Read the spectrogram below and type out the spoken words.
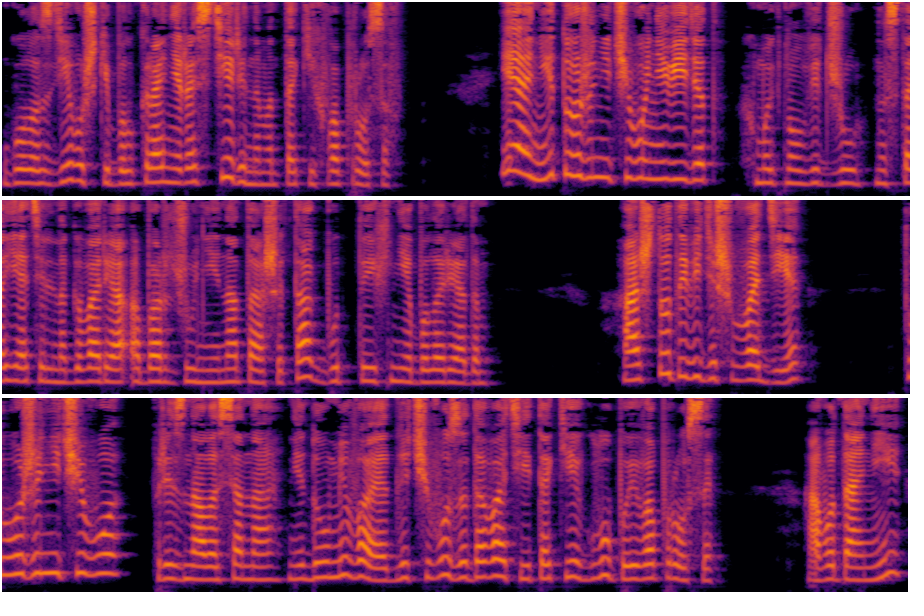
Голос девушки был крайне растерянным от таких вопросов. «И они тоже ничего не видят», — хмыкнул Виджу, настоятельно говоря об Арджуне и Наташе так, будто их не было рядом. «А что ты видишь в воде?» «Тоже ничего», — призналась она, недоумевая, для чего задавать ей такие глупые вопросы. «А вот они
